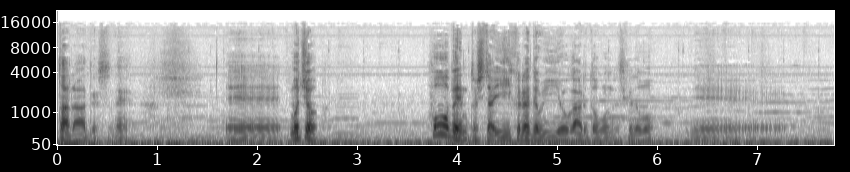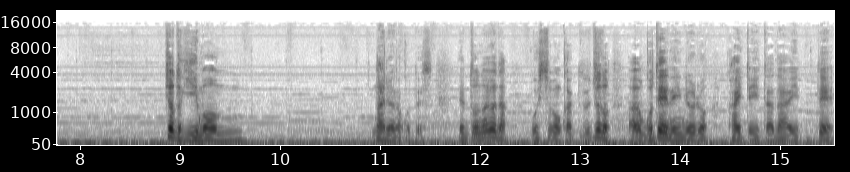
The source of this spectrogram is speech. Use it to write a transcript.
たらですね、えー、もちろん方便としてはいくらでも言いようがあると思うんですけども、えー、ちょっと疑問なるようなことです。でどのようなご質問かというとちょっとご丁寧にいろいろ書いていただいて、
